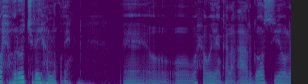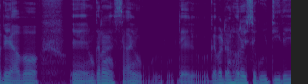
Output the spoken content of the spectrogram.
wax horoo jiray ha noqdeen oo waxa weeyaan kala aargoosyo laga yaabo ma garanaysaa gabadhan hore isagu u diiday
